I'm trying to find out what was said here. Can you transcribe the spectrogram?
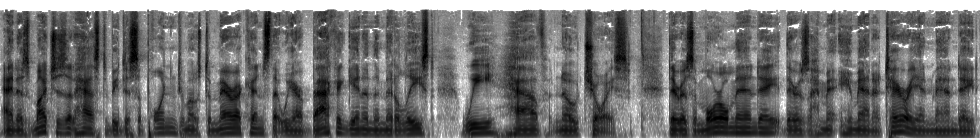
and as much as it has to be disappointing to most Americans that we are back again in the Middle East, we have no choice. There is a moral mandate, there's a humanitarian mandate,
